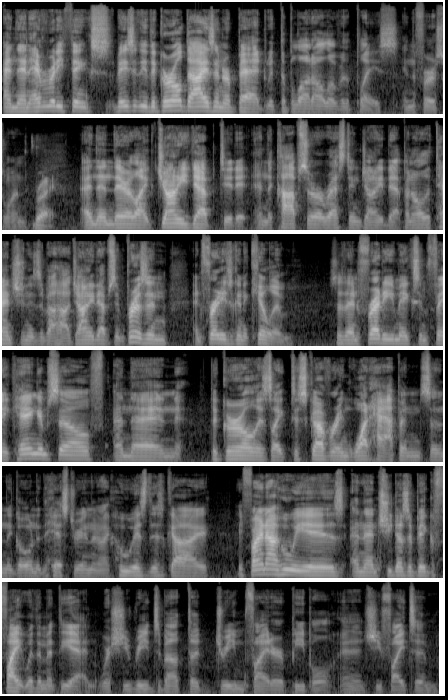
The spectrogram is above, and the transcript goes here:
and then everybody thinks basically the girl dies in her bed with the blood all over the place in the first one, Right. and then they're like Johnny Depp did it, and the cops are arresting Johnny Depp, and all the tension is about how Johnny Depp's in prison and Freddy's gonna kill him. So then Freddy makes him fake hang himself, and then the girl is like discovering what happened. So then they go into the history, and they're like, "Who is this guy?" They find out who he is, and then she does a big fight with him at the end, where she reads about the Dream Fighter people, and then she fights him,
